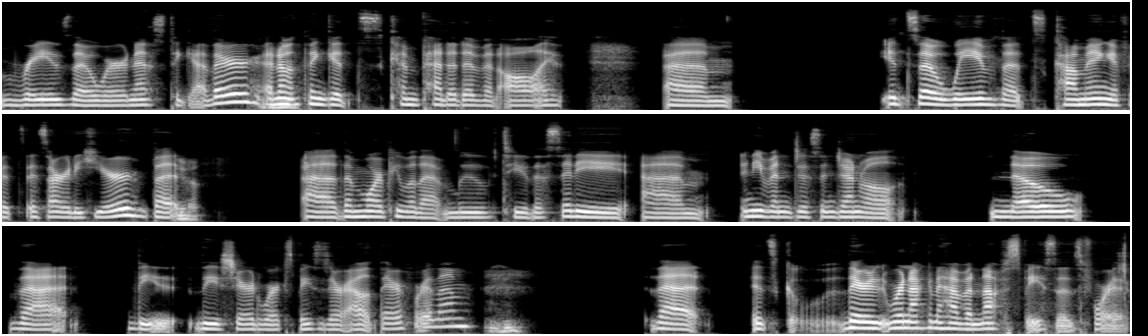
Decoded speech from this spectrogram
raise the awareness together. I Mhm. don't think it's competitive at all. I um it's a wave that's coming if it's it's already here, but Yeah. uh the more people that move to the city um and even just in general know that the these shared workspaces are out there for them Mhm. that it's there we're not going to have enough spaces for, it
